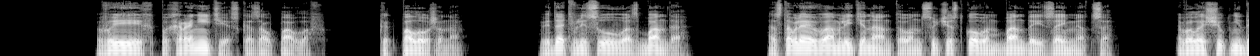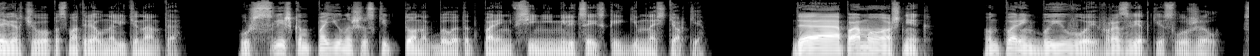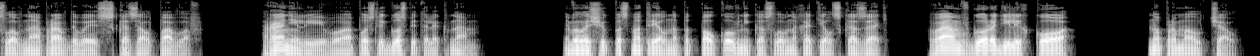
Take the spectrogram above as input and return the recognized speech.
«Вы их похороните», — сказал Павлов. «Как положено. Видать, в лесу у вас банда. Оставляю вам лейтенанта, он с участковым бандой займется». Волощук недоверчиво посмотрел на лейтенанта. Уж слишком по-юношески тонок был этот парень в синей милицейской гимнастерке. «Да, помощник. Он парень боевой, в разведке служил», — словно оправдываясь, сказал Павлов. «Ранили его, а после госпиталя к нам». Волощук посмотрел на подполковника, словно хотел сказать «Вам в городе легко», но промолчал.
